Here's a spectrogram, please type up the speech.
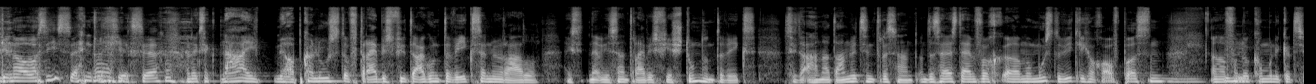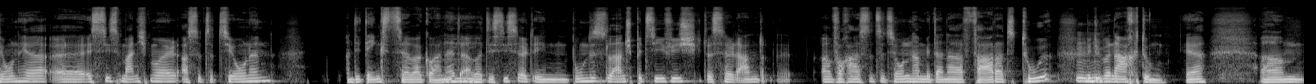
Genau, was ist eigentlich jetzt? Ja? Und er hat gesagt, nein, ich, ich habe keine Lust auf drei bis vier Tage unterwegs sein mit dem Radl. Ich gesagt, nein, wir sind drei bis vier Stunden unterwegs. Ich gesagt, ah, na dann wird's interessant. Und das heißt einfach, äh, man muss da wirklich auch aufpassen, äh, von der Kommunikation her. Äh, es ist manchmal Assoziationen, an die denkst du selber gar nicht, aber das ist halt in Bundesland spezifisch, dass halt andere, einfach Assoziationen haben mit einer Fahrradtour, mit Übernachtung. Ja. Ähm,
